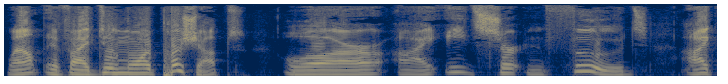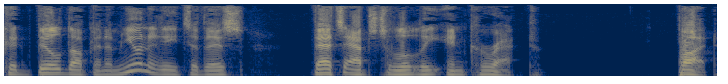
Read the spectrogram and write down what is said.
well, if I do more push ups or I eat certain foods, I could build up an immunity to this, that's absolutely incorrect. But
